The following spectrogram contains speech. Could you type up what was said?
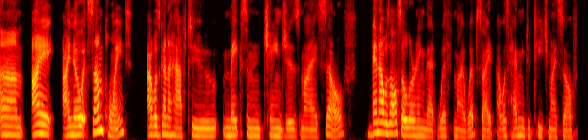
um I I know at some point I was going to have to make some changes myself. Mm-hmm. And I was also learning that with my website, I was having to teach myself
